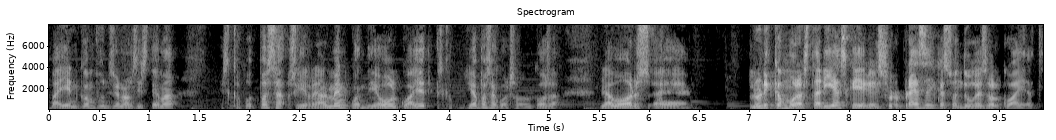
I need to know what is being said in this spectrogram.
veient com funciona el sistema, és que pot passar... O sigui, realment, quan dieu All Quiet, és que podria passar qualsevol cosa. Llavors... Eh... L'únic que em molestaria és que hi hagués sorpresa i que s'ho endugués All Quiet.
